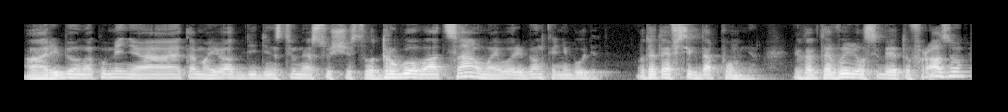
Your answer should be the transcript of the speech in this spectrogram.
а ребенок у меня это мое единственное существо. Другого отца у моего ребенка не будет. Вот это я всегда помню. Я как-то вывел себе эту фразу,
